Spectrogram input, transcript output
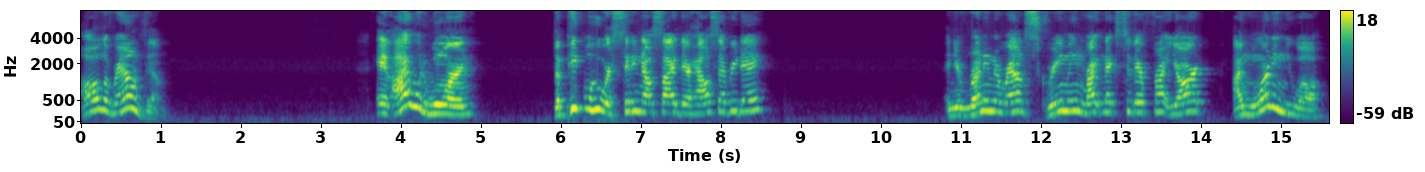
all around them. And I would warn the people who are sitting outside their house every day and you're running around screaming right next to their front yard, I'm warning you all.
